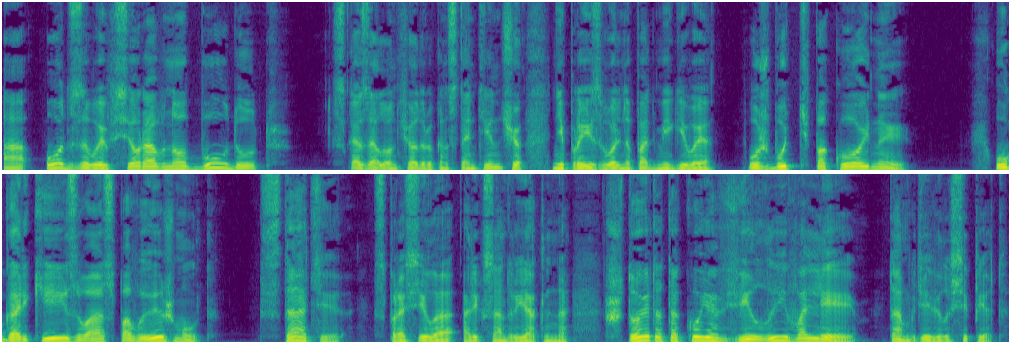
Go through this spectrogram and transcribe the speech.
А отзывы все равно будут, сказал он Федору Константиновичу, непроизвольно подмигивая. Уж будьте покойны, угорьки из вас повыжмут. Кстати, спросила Александра Яковлевна, что это такое вилы в аллее, там, где велосипед?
